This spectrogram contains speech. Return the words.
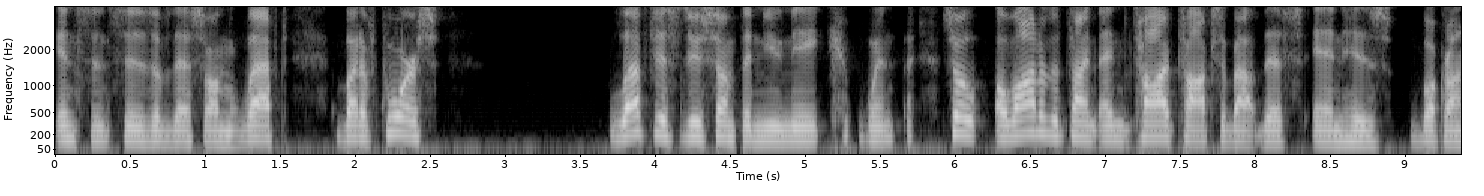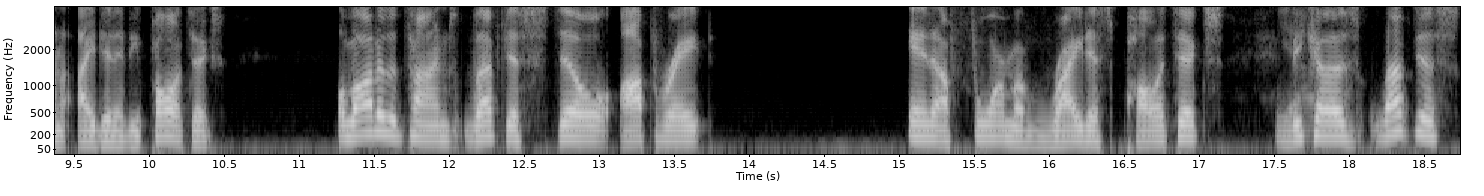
instances of this on the left, but of course leftists do something unique when so a lot of the time and Todd talks about this in his book on identity politics. A lot of the times leftists still operate in a form of rightist politics yeah. because leftists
